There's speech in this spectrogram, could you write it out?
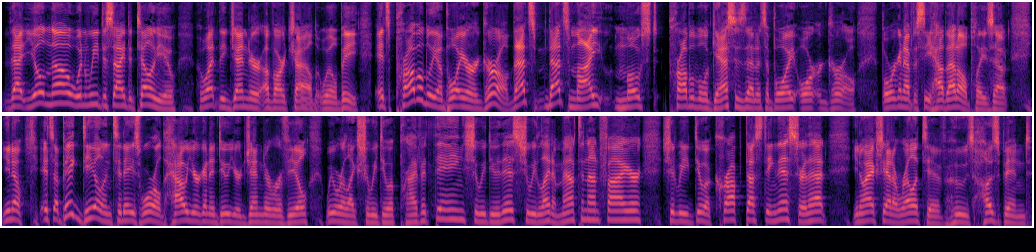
that you'll know when we decide to tell you what the gender of our child will be. It's probably a boy or a girl. That's that's my most probable guess is that it's a boy or a girl. But we're to have to see how that all plays out. You know, it's a big deal in today's world how you're to do your gender reveal. We were like, should we do a private thing? Should we do this? Should we light a mountain on fire? Should we do a crop dusting this or that? You know, I actually had a relative whose husband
